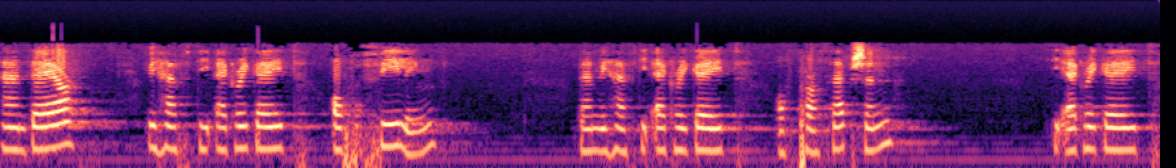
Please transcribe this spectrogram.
And there we have the aggregate of feeling, then we have the aggregate of perception, the aggregate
